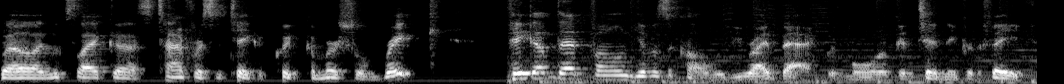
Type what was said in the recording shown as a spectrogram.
Well, it looks like uh, it's time for us to take a quick commercial break. Pick up that phone, give us a call. We'll be right back with more Contending for the Faith.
